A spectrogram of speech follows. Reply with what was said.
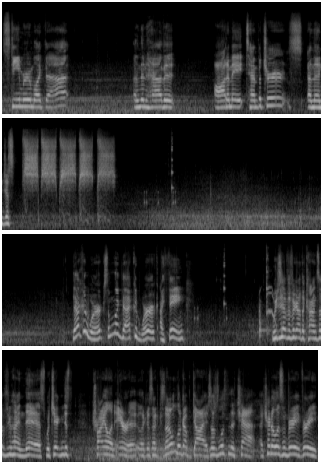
Steam room like that. And then have it automate temperatures and then just psh, psh, psh, psh, psh. That could work. Something like that could work, I think. We just have to figure out the concepts behind this, which I can just trial and error it, like I said, because I don't look up guides. I just listen to chat. I try to listen very, very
